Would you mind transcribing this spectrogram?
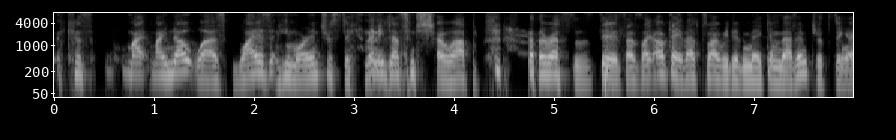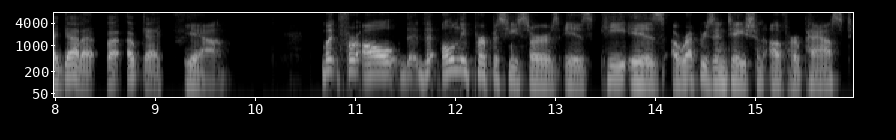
because my my note was why isn't he more interesting? And then he doesn't show up for the rest of the series. I was like, okay, that's why we didn't make him that interesting. I get it, but okay. Yeah. But for all the, the only purpose he serves is he is a representation of her past.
